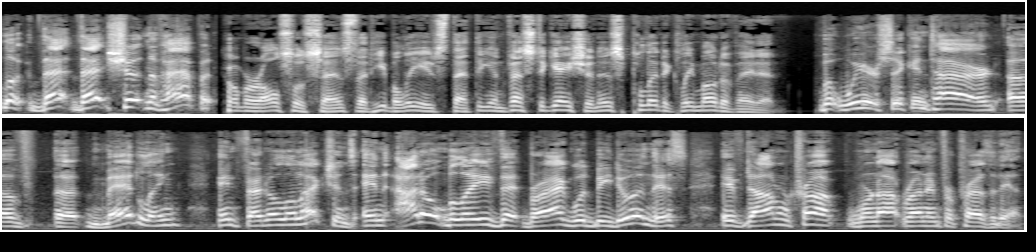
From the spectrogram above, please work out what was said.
Look, that, that shouldn't have happened. Comer also says that he believes that the investigation is politically motivated but we're sick and tired of uh, meddling in federal elections. And I don't believe that Bragg would be doing this if Donald Trump were not running for president.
